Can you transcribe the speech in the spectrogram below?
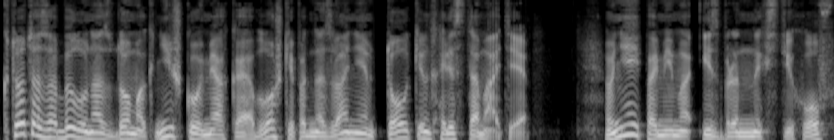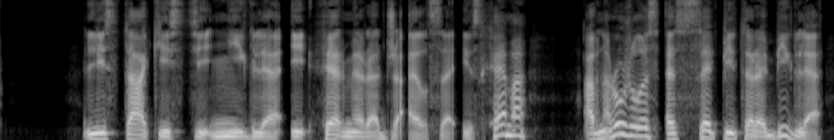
Кто-то забыл у нас дома книжку в мягкой обложке под названием «Толкин Хрестоматия». В ней, помимо избранных стихов, листа кисти Нигля и фермера Джайлса из Хэма, обнаружилось эссе Питера Бигля –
